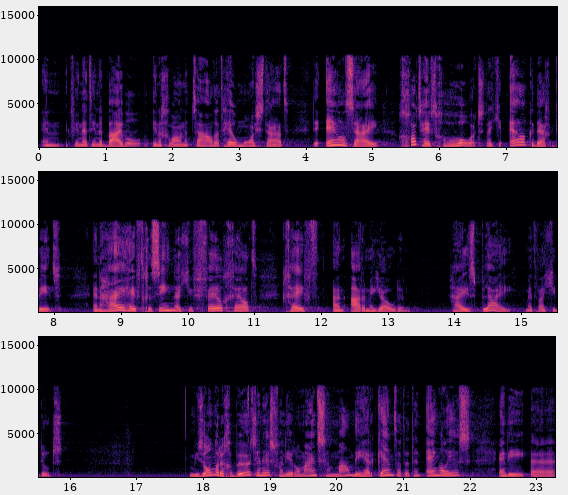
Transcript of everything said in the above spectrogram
En ik vind het in de Bijbel in een gewone taal dat heel mooi staat. De engel zei: God heeft gehoord dat je elke dag bidt. En hij heeft gezien dat je veel geld geeft aan arme Joden. Hij is blij met wat je doet. Een bijzondere gebeurtenis van die Romeinse man die herkent dat het een engel is en die uh,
